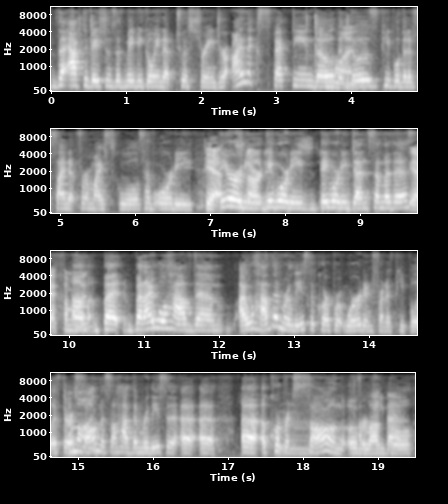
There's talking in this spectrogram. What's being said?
the activations of maybe going up to a stranger. I'm expecting though that those people that have signed up for my schools have already, yeah, they already, started. they've already, they've already done some of this. Yeah, come on. Um, but but I will have them, I will have them release the corporate word in front of people if if they're Come a on. psalmist, I'll have them release a a, a, a corporate song over Mm. people.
